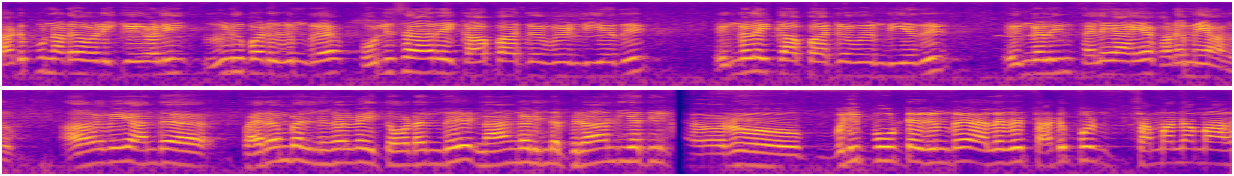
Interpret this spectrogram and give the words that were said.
தடுப்பு நடவடிக்கைகளில் ஈடுபடுகின்ற போலீசாரை காப்பாற்ற வேண்டியது எங்களை காப்பாற்ற வேண்டியது எங்களின் தலையாய கடமையாகும். ஆகவே அந்த பரம்பல் நிகழ்வை தொடர்ந்து நாங்கள் இந்த பிராந்தியத்தில் ஒரு விழிப்பூட்டுகின்ற அல்லது தடுப்பு சம்பந்தமாக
